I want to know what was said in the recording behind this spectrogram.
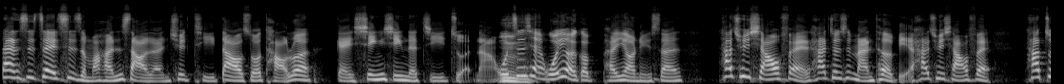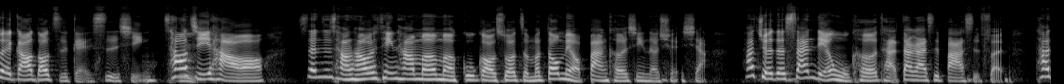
但是这次怎么很少人去提到说讨论给星星的基准呐？我之前我有一个朋友女生，她去消费，她就是蛮特别，她去消费，她最高都只给四星，超级好哦，甚至常常会听她妈妈 Google 说怎么都没有半颗星的选项，她觉得三点五颗才大概是八十分。他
